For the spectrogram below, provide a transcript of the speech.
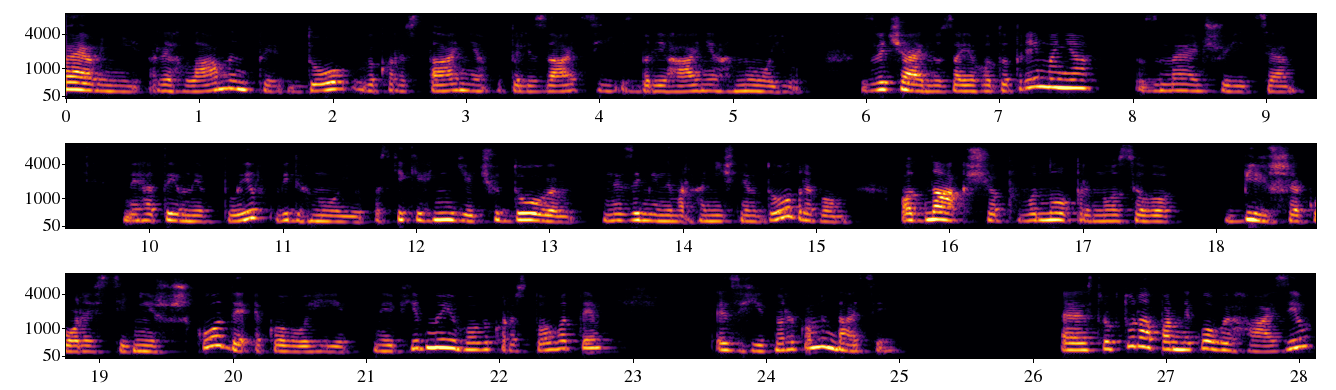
певні регламенти до використання, утилізації і зберігання гною. Звичайно, за його дотримання зменшується негативний вплив від гною, оскільки гній є чудовим незамінним органічним добривом, однак, щоб воно приносило більше користі, ніж шкоди екології, необхідно його використовувати згідно рекомендацій. Е, Структура парникових газів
